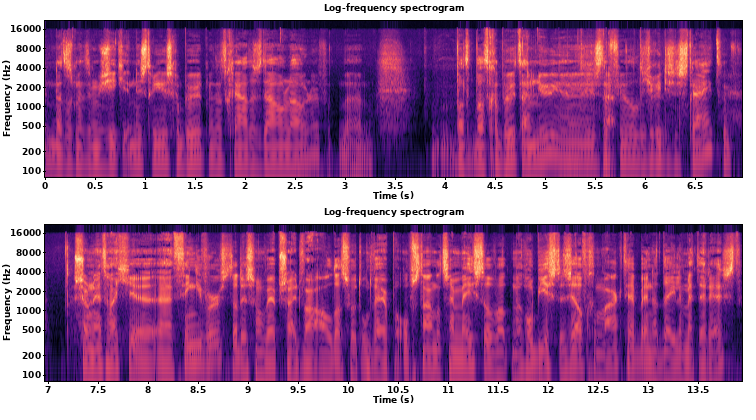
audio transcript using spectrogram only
net als met de muziekindustrie is gebeurd, met het gratis downloaden. wat, wat gebeurt daar nu? is er ja. veel juridische strijd? Zo net had je uh, Thingiverse. Dat is zo'n website waar al dat soort ontwerpen op staan. Dat zijn meestal wat hobbyisten zelf gemaakt hebben en dat delen met de rest.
